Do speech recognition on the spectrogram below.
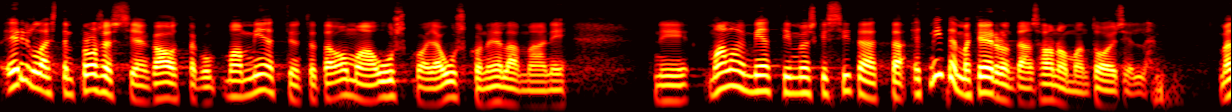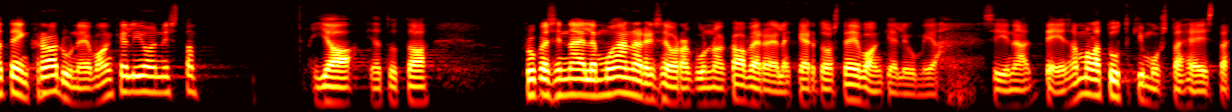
erilaisten prosessien kautta, kun mä oon miettinyt tätä omaa uskoa ja uskon elämää, niin, niin mä aloin miettiä myöskin sitä, että, että miten mä kerron tämän sanoman toisille. Mä tein gradun evankelioinnista ja, ja tota, rupesin näille mun NR-seurakunnan kavereille kertoa sitä evankeliumia. Siinä tein samalla tutkimusta heistä.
